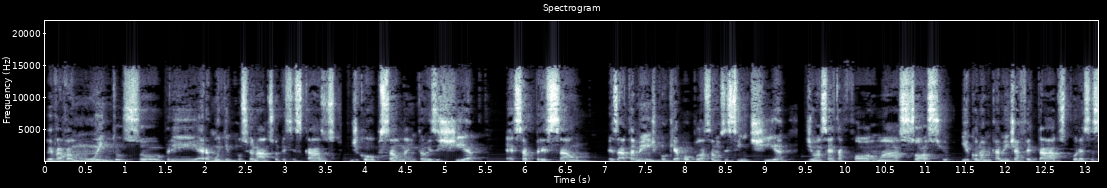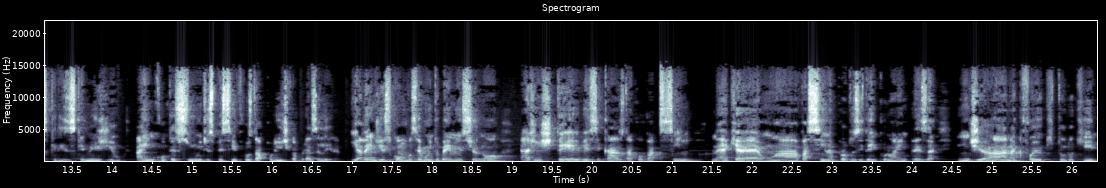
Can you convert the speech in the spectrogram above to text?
levava muito sobre, era muito impulsionado sobre esses casos de corrupção, né? Então existia essa pressão exatamente porque a população se sentia, de uma certa forma, sócio e economicamente afetados por essas crises que emergiam aí em contextos muito específicos da política brasileira. E além disso, como você muito bem mencionou, a gente teve esse caso da Covaxin, né, que é uma vacina produzida aí por uma empresa indiana, que foi o que tudo que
